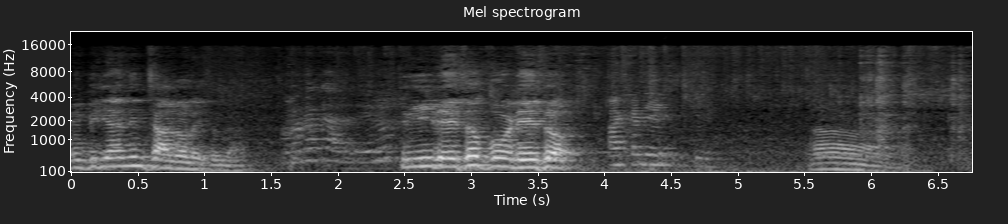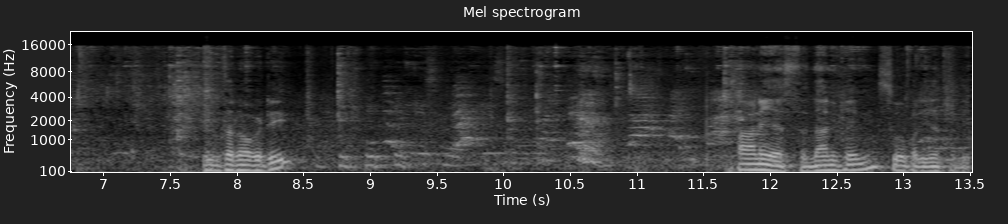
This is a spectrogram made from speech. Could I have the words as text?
నువ్వు బిర్యానీ చాలా రోజులు అవుతుందా? త్రీ డేసో ఫోర్ డేసో? ఇంతను ఒకటి. బాగానే చేస్తుంది. దానికేంది సూపర్ చేస్తుంది.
